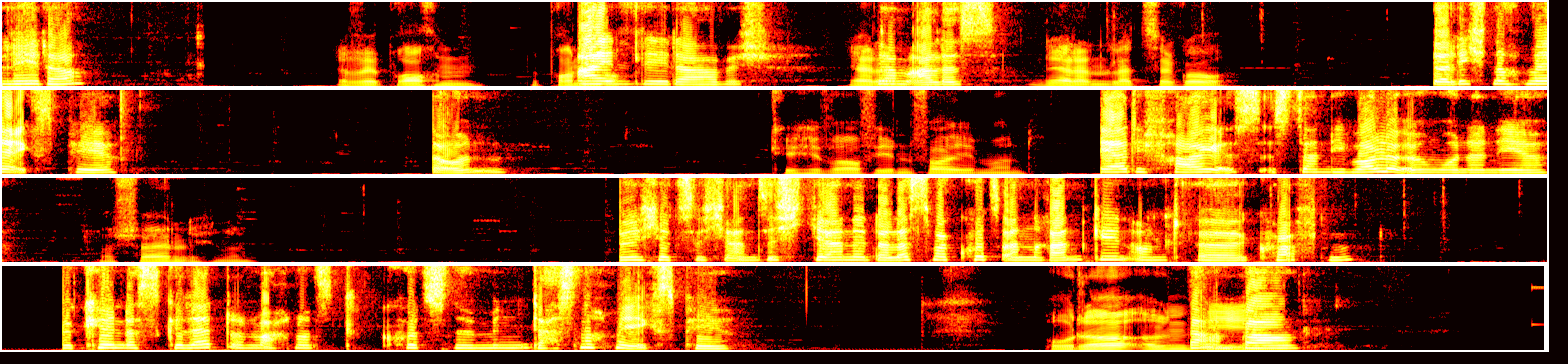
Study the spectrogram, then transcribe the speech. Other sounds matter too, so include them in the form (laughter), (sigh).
Leder? Ja, wir brauchen. Wir brauchen Ein noch. Leder habe ich. Ja, Wir haben dann, alles. ja, dann let's go. Da liegt noch mehr XP. Da unten. Okay, hier war auf jeden Fall jemand. Ja, die Frage ist, ist dann die Wolle irgendwo in der Nähe? Wahrscheinlich, ne? Würde ich jetzt nicht an sich gerne. Dann lass mal kurz an den Rand gehen und äh, craften. Wir killen das Skelett und machen uns kurz eine Min Da ist noch mehr XP. Oder Da am irgendwie. Baum.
